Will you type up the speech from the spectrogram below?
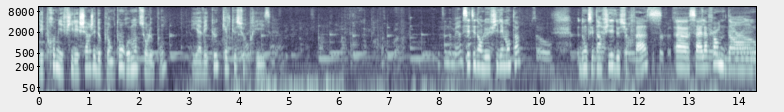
Les premiers filets chargés de plancton remontent sur le pont et avec eux quelques surprises. C'était dans le filet manta? Donc c'est un filet de surface. Euh, ça a la forme d'un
